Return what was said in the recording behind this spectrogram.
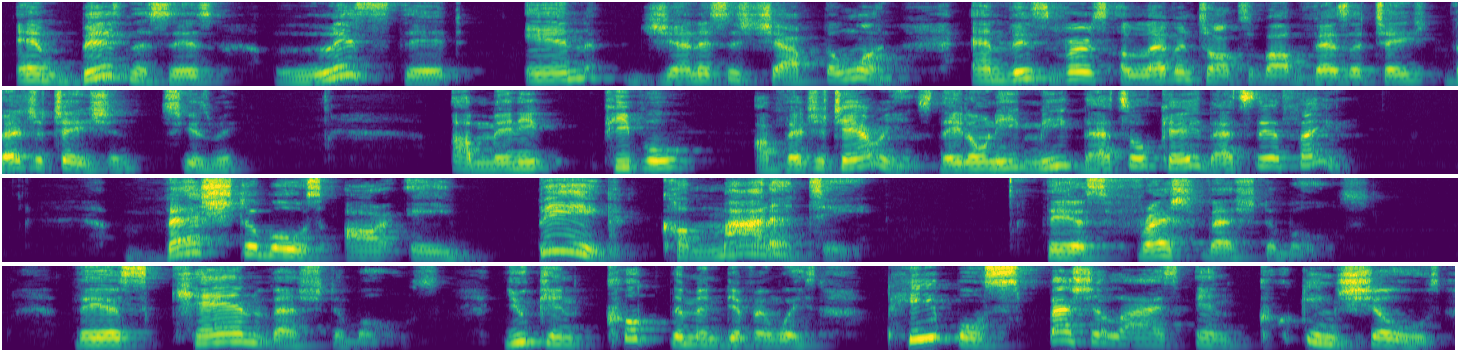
and businesses listed in Genesis chapter 1. And this verse 11 talks about vegetation, vegetation excuse me. Uh, many people are vegetarians. They don't eat meat. That's okay. That's their thing. Vegetables are a big commodity. There's fresh vegetables. There's canned vegetables. You can cook them in different ways. People specialize in cooking shows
